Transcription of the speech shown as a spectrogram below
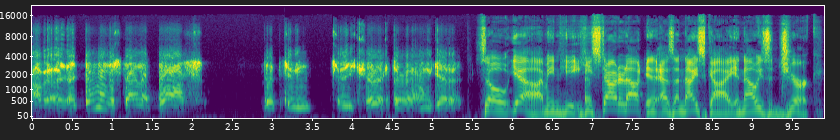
I, mean, I I don't understand a boss that can change character. I don't get it. So yeah, I mean he he started out as a nice guy and now he's a jerk,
